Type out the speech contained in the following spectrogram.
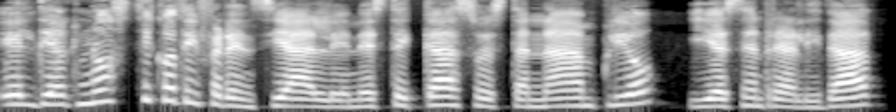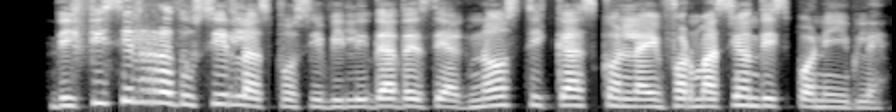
El diagnóstico diferencial en este caso es tan amplio y es en realidad difícil reducir las posibilidades diagnósticas con la información disponible.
